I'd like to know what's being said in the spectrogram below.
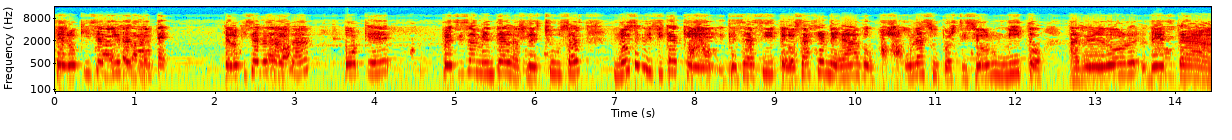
te lo quise aquí resaltar, te lo quise resaltar porque precisamente a las lechuzas no significa que, que sea así, pero se ha generado una superstición, un mito alrededor de esta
